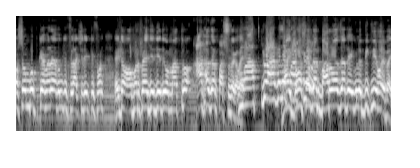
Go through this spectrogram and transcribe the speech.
অসম্ভব ক্যামেরা এবং কি ফ্ল্যাগশিপ একটি ফোন এটা অফার প্রাইজে দিয়ে দেবো মাত্র আট হাজার পাঁচশো টাকা ভাই। মাত্র আট হাজার ভাই দশ হাজার বারো হাজার এগুলো বিক্রি হয় ভাই।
